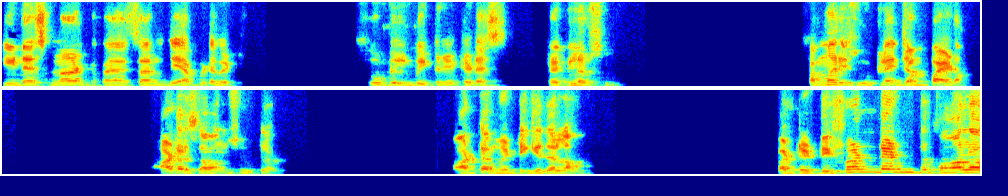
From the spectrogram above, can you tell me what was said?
He does not uh, serve the affidavit. Suit will be treated as regular suit. Summary suit line jump ஆயிடும் ஆர்டர் செவன் சூட் ஆட்டோமேட்டிக் இதெல்லாம் But defend follow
